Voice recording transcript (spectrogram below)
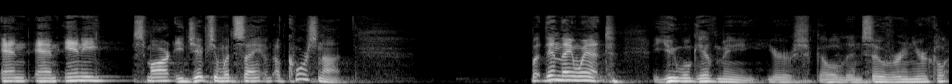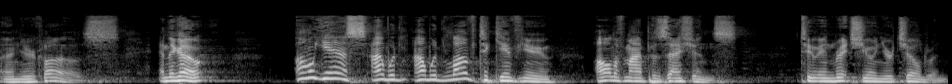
And, and any smart Egyptian would say, of course not. But then they went, you will give me your gold and silver and your, and your clothes. And they go, oh yes, I would, I would love to give you all of my possessions to enrich you and your children.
